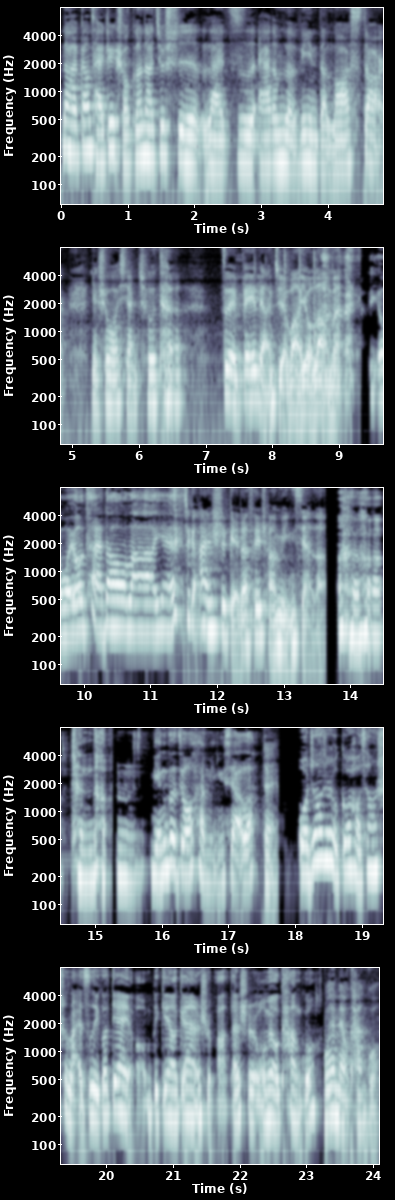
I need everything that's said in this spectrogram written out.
那刚才这首歌呢，就是来自 Adam Levine 的《Lost Star》，也是我选出的最悲凉、绝望又浪漫。我又猜到了耶！这个暗示给的非常明显了，真的，嗯，名字就很明显了，对。知道这首歌好像是来自一个电影《Begin Again》，是吧？但是我没有看过。我也没有看过。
